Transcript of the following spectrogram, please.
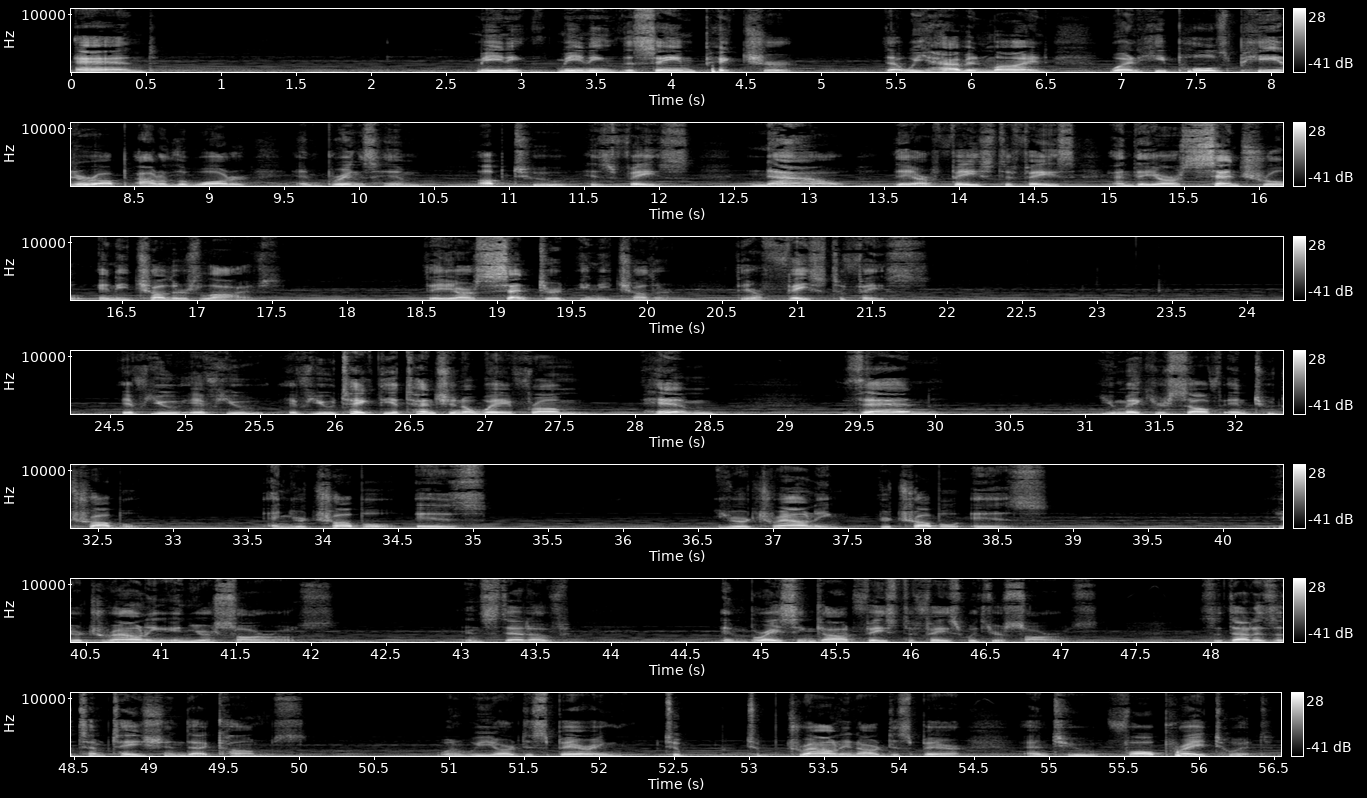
and meaning meaning the same picture that we have in mind when he pulls Peter up out of the water and brings him up to his face now they are face to face and they are central in each other's lives. They are centered in each other. They are face to face. If you if you if you take the attention away from him, then you make yourself into trouble. And your trouble is you're drowning. Your trouble is you're drowning in your sorrows instead of embracing God face to face with your sorrows. So that is a temptation that comes when we are despairing to, to drown in our despair and to fall prey to it.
